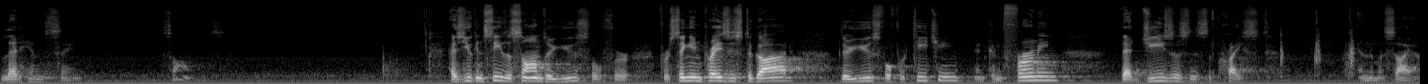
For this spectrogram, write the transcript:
Let him sing psalms." As you can see, the psalms are useful for, for singing praises to God, they're useful for teaching and confirming that Jesus is the Christ and the Messiah.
